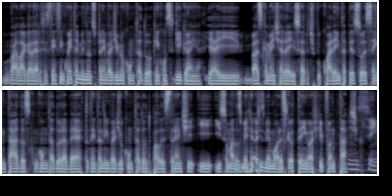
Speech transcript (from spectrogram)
vai lá galera, vocês têm 50 minutos para invadir meu computador, quem conseguir ganha. E aí, basicamente era isso, era tipo 40 pessoas sentadas com o computador aberto, tentando invadir o computador do palestrante, e isso é uma das melhores memórias que eu tenho, eu achei fantástico. Sim.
